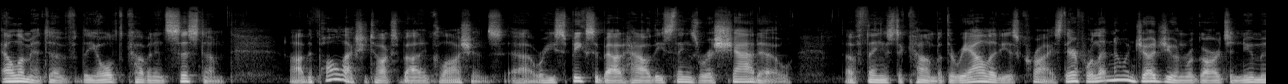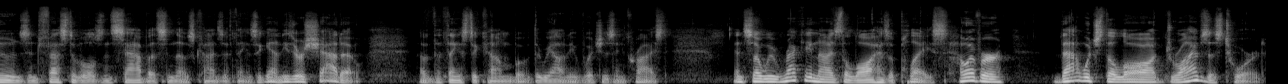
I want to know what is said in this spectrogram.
element of the old covenant system uh, that Paul actually talks about in Colossians, uh, where he speaks about how these things were a shadow of things to come, but the reality is Christ. Therefore, let no one judge you in regard to new moons and festivals and Sabbaths and those kinds of things. Again, these are a shadow of the things to come, but the reality of which is in Christ. And so we recognize the law has a place. However, that which the law drives us toward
